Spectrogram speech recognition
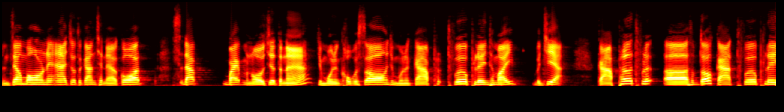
អញ្ចឹងបងប្អូនអ្នកអាចចូលទៅកាន់ channel គាត់ស្ដាប់ បែបមនោចេតនាជាមួយនឹង cover song ជាមួយនឹងការធ្វើភ្លេងថ្មីបញ្ជាក់ការធ្វើអឺសំដៅការធ្វើភ្លេង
